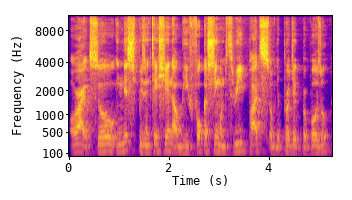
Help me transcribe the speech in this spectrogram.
Alright, so in this presentation, I'll be focusing on three parts of the project proposal.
